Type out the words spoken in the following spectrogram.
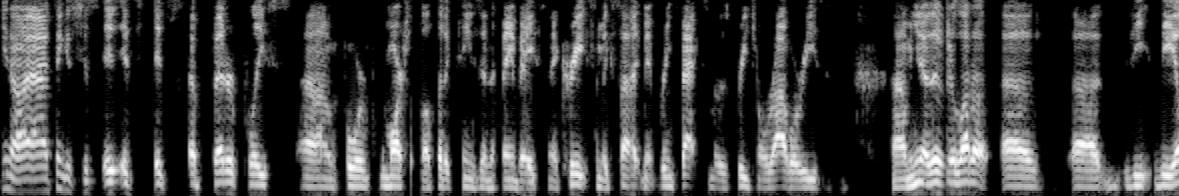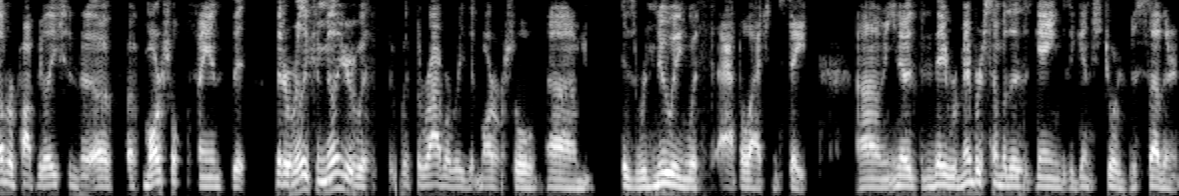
you know, I, I think it's just it, it's it's a better place um, for the Marshall athletic teams and the fan base, and it creates some excitement, brings back some of those regional rivalries. Um, you know, there are a lot of, of uh, the the elder population of, of Marshall fans that that are really familiar with with the rivalry that Marshall um, is renewing with Appalachian State. Um, you know, they remember some of those games against Georgia Southern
